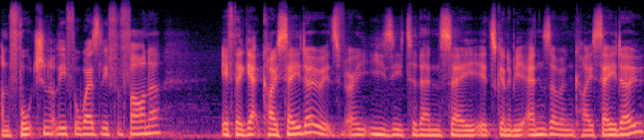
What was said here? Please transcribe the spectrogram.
unfortunately for Wesley Fofana. If they get Caicedo, it's very easy to then say it's going to be Enzo and Caicedo.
